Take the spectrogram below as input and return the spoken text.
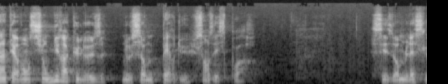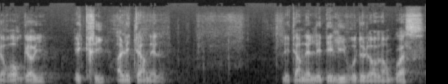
intervention miraculeuse, nous sommes perdus sans espoir. Ces hommes laissent leur orgueil et crient à l'Éternel. L'Éternel les délivre de leur angoisse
